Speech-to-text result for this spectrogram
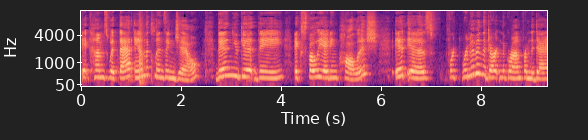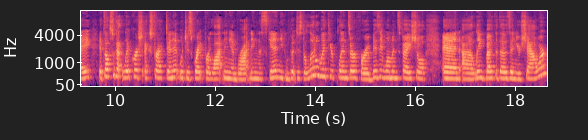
It comes with that and the cleansing gel. Then you get the exfoliating polish. It is for removing the dirt and the grime from the day. It's also got licorice extract in it, which is great for lightening and brightening the skin. You can put just a little with your cleanser for a busy woman's facial and uh, leave both of those in your shower.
